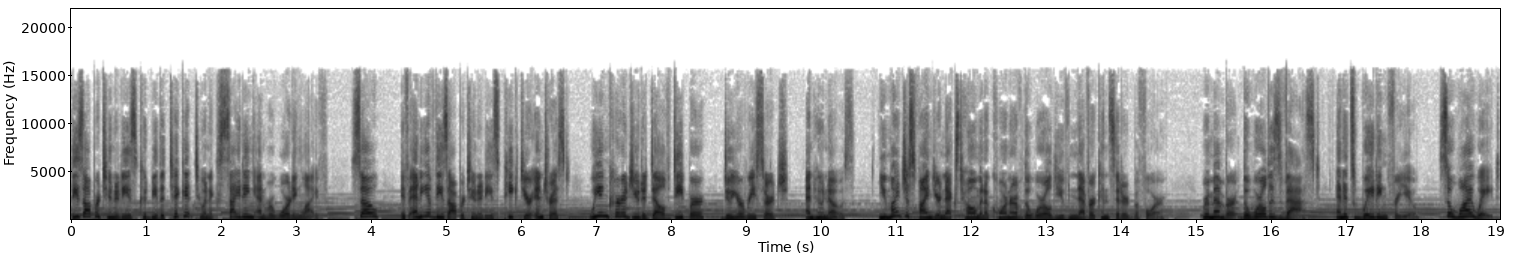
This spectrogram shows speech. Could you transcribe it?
these opportunities could be the ticket to an exciting and rewarding life. So, if any of these opportunities piqued your interest, we encourage you to delve deeper, do your research, and who knows, you might just find your next home in a corner of the world you've never considered before. Remember, the world is vast, and it's waiting for you. So why wait?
